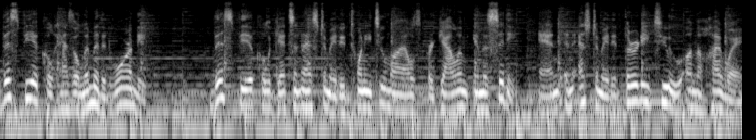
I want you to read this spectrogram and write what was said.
This vehicle has a limited warranty. This vehicle gets an estimated 22 miles per gallon in the city, and an estimated 32 on the highway.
